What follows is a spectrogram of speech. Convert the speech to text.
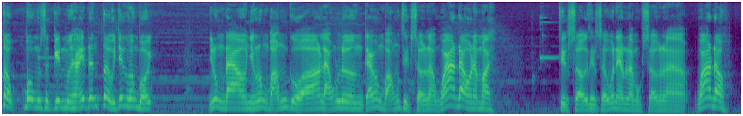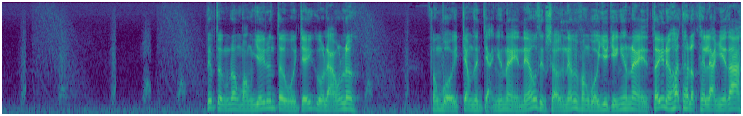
tục bung skin 12 đến từ chiếc phân bụi. Những đồng đào những đồng bóng của lão lương cái bóng bóng thực sự là quá đau em ơi. Thực sự thực sự với em là một sự là quá đau. Tiếp tục đồng bóng giấy đến từ vị trí của lão lương. Phân bụi trong tình trạng như thế này nếu thực sự nếu phân bụi di chuyển như thế này tí nữa hết thể lực thì làm gì ta?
